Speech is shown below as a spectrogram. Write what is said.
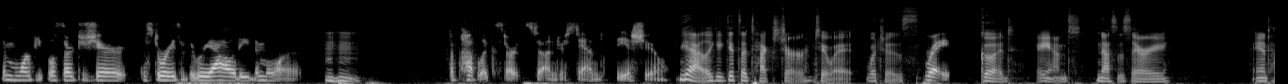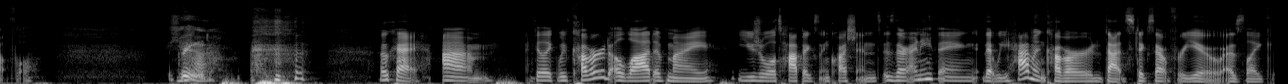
the more people start to share the stories of the reality, the more mm-hmm the public starts to understand the issue. Yeah, like it gets a texture to it, which is right, good and necessary and helpful. Agreed. Yeah. Okay. Um, I feel like we've covered a lot of my usual topics and questions. Is there anything that we haven't covered that sticks out for you as like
